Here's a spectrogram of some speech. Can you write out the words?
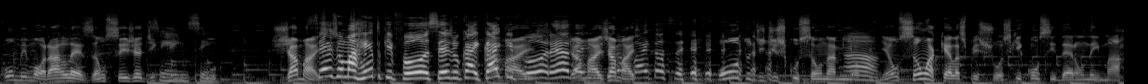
comemorar lesão, seja de Sim, quem sim. for. Jamais. Seja o Marrento que for, seja o Caicai que Jamais, for, né? jamais, jamais. Torcer. Ponto de discussão, na minha Ah. opinião, são aquelas pessoas que consideram Neymar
